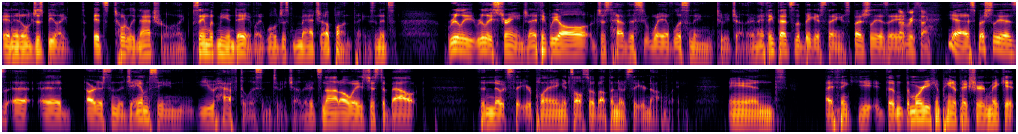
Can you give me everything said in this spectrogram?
and it'll just be like it's totally natural. Like same with me and dave. Like we'll just match up on things and it's really really strange. And i think we all just have this way of listening to each other and i think that's the biggest thing especially as a Everything. yeah especially as a, a artist in the jam scene you have to listen to each other. It's not always just about the notes that you're playing. It's also about the notes that you're not playing. And I think you the the more you can paint a picture and make it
